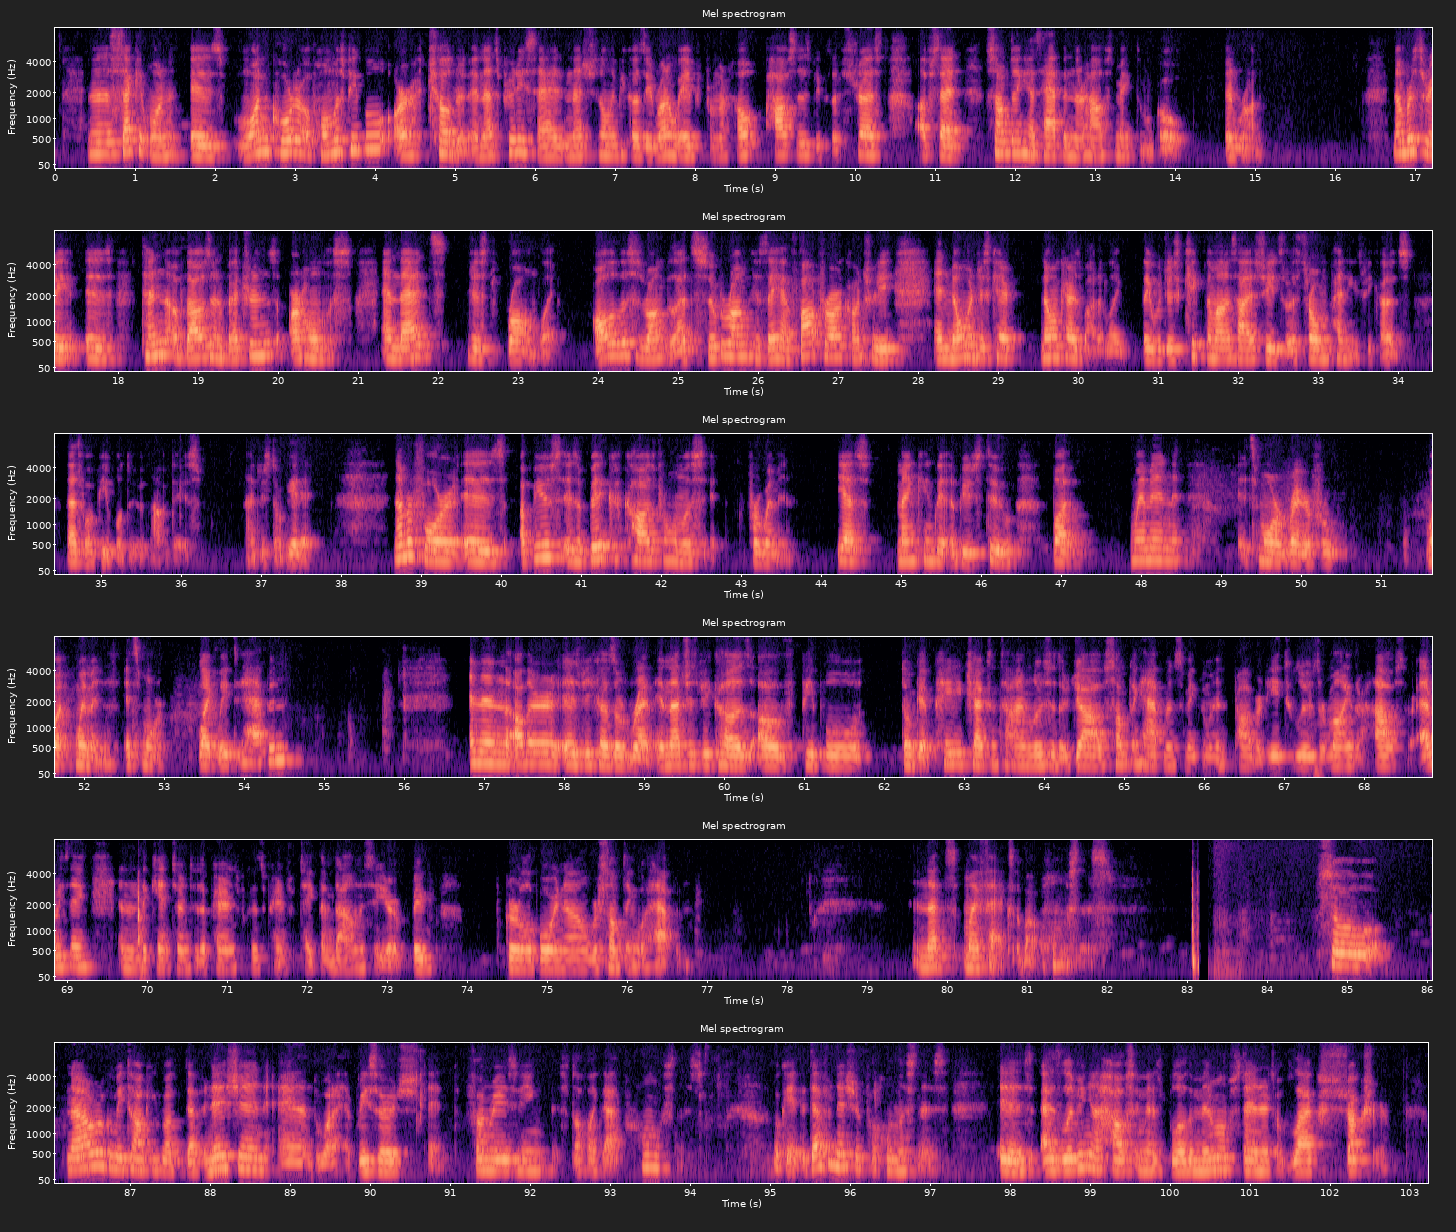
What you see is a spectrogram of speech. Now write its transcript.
And then the second one is one quarter of homeless people are children, and that's pretty sad. And that's just only because they run away from their houses because they're stressed, upset. Something has happened in their house to make them go and run. Number three is 10 of thousand veterans are homeless. And that's just wrong. Like, all of this is wrong, but that's super wrong because they have fought for our country and no one just care no one cares about it. Like they would just kick them on the side of the streets or throw them pennies because that's what people do nowadays. I just don't get it. Number four is abuse is a big cause for homeless for women. Yes, men can get abused too, but women, it's more rare for what women, it's more likely to happen. And then the other is because of rent, and that's just because of people don't get paychecks in time, lose their jobs, something happens to make them in poverty, to lose their money, their house, their everything, and then they can't turn to their parents because the parents would take them down and say you're a big girl or boy now, or something will happen. And that's my facts about homelessness. So now we're going to be talking about the definition and what I have researched and fundraising and stuff like that for homelessness. Okay, the definition for homelessness is as living in a housing that is below the minimum standards of lack structure.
